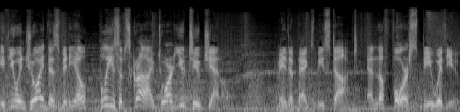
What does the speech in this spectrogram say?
If you enjoyed this video, please subscribe to our YouTube channel. May the pegs be stocked and the Force be with you.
